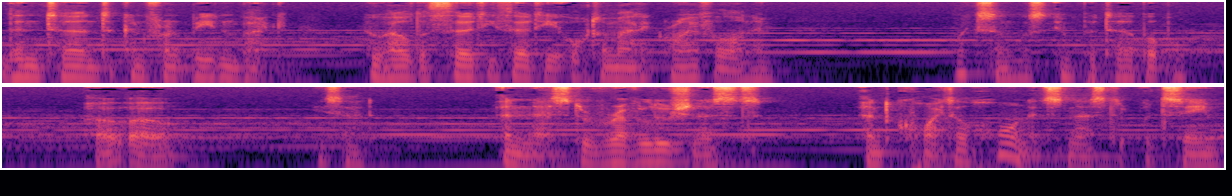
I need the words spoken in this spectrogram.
then turned to confront Biedenbach, who held a 30-30 automatic rifle on him. Wickson was imperturbable. "Oh-oh," he said. "A nest of revolutionists, and quite a hornet's nest, it would seem.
